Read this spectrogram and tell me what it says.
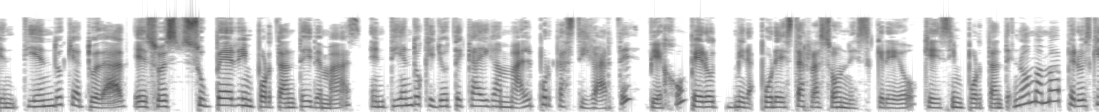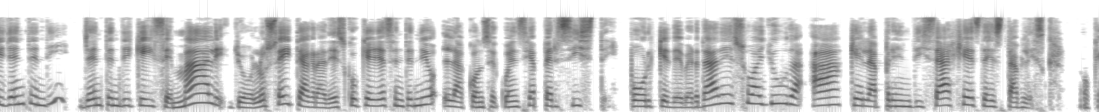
entiendo que a tu edad eso es súper importante y demás. Entiendo que yo te caiga mal por castigarte, viejo, pero mira, por estas razones creo que es importante. No, mamá, pero es que ya entendí, ya entendí que hice mal yo lo sé y te agradezco que hayas entendido, la consecuencia persiste, porque de verdad eso ayuda a que el aprendizaje se establezca. ¿ok?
